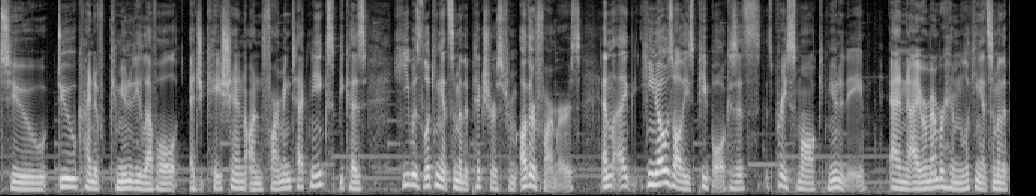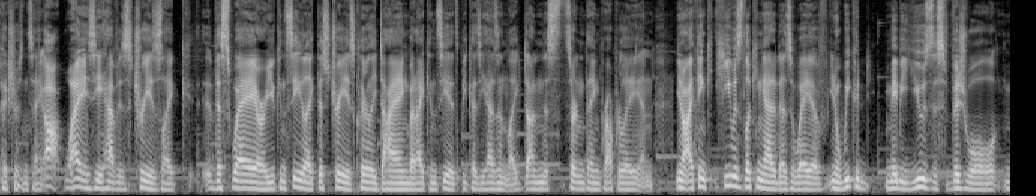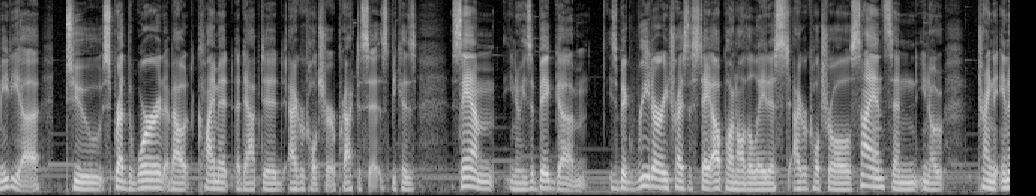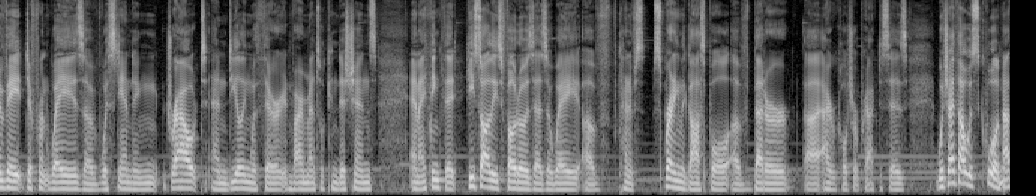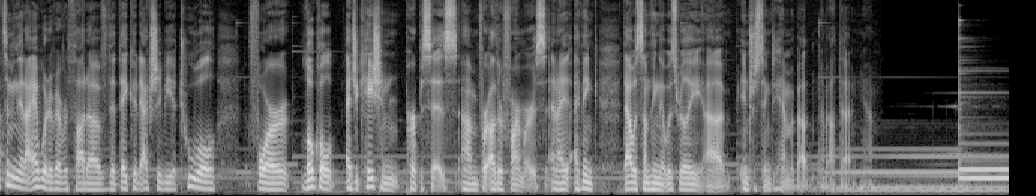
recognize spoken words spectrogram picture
to do kind of community level education on farming techniques because he was looking at some of the pictures from other farmers and like he knows all these people because it's it's a pretty small community and I remember him looking at some of the pictures and saying, "Ah, oh, why does he have his trees like this way?" Or you can see like this tree is clearly dying, but I can see it's because he hasn't like done this certain thing properly. And you know, I think he was looking at it as a way of, you know, we could maybe use this visual media to spread the word about climate adapted agriculture practices because Sam, you know, he's a big um, he's a big reader. He tries to stay up on all the latest agricultural science and, you know, trying to innovate different ways of withstanding drought and dealing with their environmental conditions. And I think that he saw these photos as a way of kind of spreading the gospel of better uh, agricultural practices, which I thought was cool. Not something that I would have ever thought of, that they could actually be a tool for local education purposes um, for other farmers. And I, I, think that was something that was really uh, interesting to him about, about that. Yeah.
